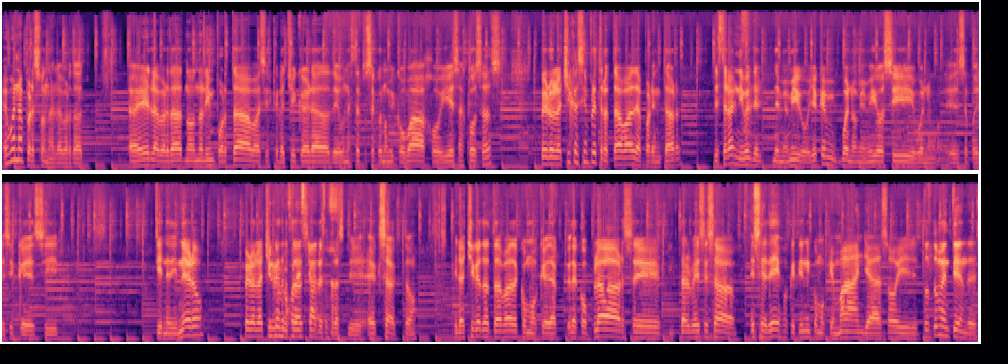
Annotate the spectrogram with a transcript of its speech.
es buena persona, la verdad. a él la verdad no, no le importaba si es que la chica era de un estatus económico bajo y esas cosas, pero la chica siempre trataba de aparentar de estar al nivel de, de mi amigo, ya que, bueno, mi amigo sí, bueno, eh, se puede decir que sí tiene dinero, pero la chica trataba siempre de estatus. estar así, exacto. Y la chica trataba de como que de, de acoplarse, tal vez esa, ese dejo que tiene como que manchas, oye, tú, tú me entiendes.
